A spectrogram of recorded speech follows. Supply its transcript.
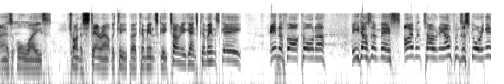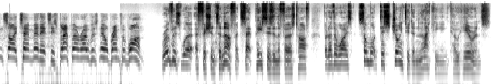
as always, trying to stare out the keeper, Kaminski. Toney against Kaminski in the far corner. He doesn't miss. Ivan Toney opens the scoring inside 10 minutes. It's Blackburn Rovers nil, Brentford 1. Rovers were efficient enough at set pieces in the first half, but otherwise somewhat disjointed and lacking in coherence.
